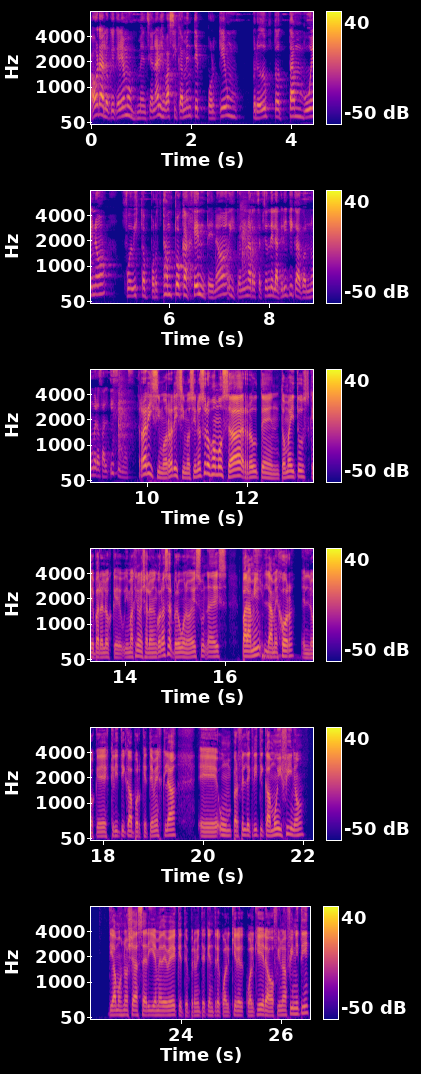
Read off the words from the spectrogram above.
Ahora lo que queremos mencionar es básicamente por qué un producto tan bueno fue visto por tan poca gente, ¿no? Y con una recepción de la crítica con números altísimos. Rarísimo, rarísimo. Si nosotros vamos a Rotten Tomatoes, que para los que imagino que ya lo deben conocer, pero bueno, es una es para mí la mejor en lo que es crítica porque te mezcla eh, un perfil de crítica muy fino, digamos no ya ser IMDB que te permite que entre cualquier, cualquiera o Film Affinity,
